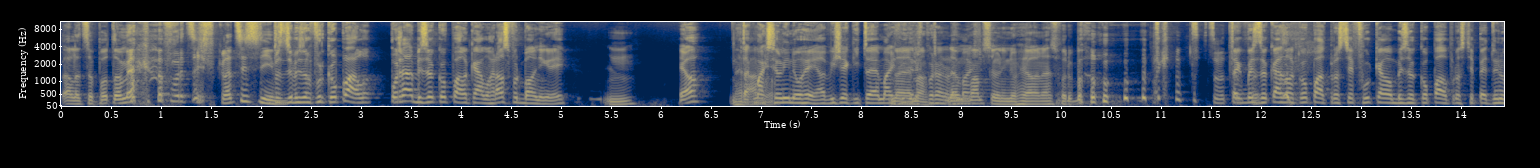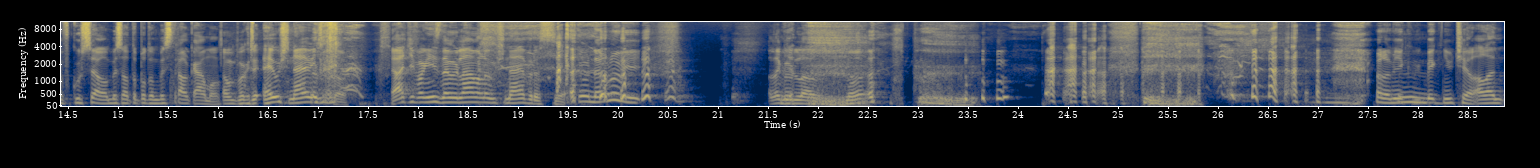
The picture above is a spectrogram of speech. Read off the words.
ale co potom, jako furt jsi v kleci s ním. prostě bys ho furt kopal. Pořád bys ho kopal, kámo. Hrál jsi fotbal někdy? Hm? Jo? Hrál, tak máš no. silný nohy a víš, jaký to je, máš Ne, výdrž mám, pořád. ne, nemáš. mám silný nohy, ale ne z fotbalu. Tak bys dokázal kopat, prostě furt, kámo, bys ho kopal prostě pět minut v kuse a on bys na to potom vystral, kámo. A on pak řekl, hej, už ne, víš co. Já ti fakt nic neudlám, ale už ne prostě. No, nemluví. A tak udlám. No. Ale mě, mě kňučel, ale,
